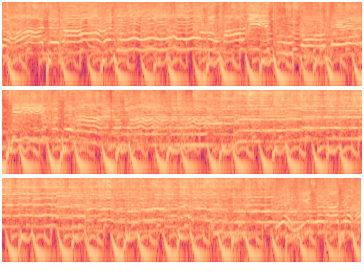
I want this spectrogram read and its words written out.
જહાજ રાહ દૂર મારી તું તો બેઠી મંદરાણમાં હિંગડા જહાજ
